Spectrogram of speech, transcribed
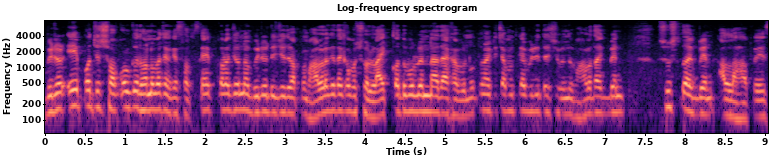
ভিডিওর এই পর্যায়ে সকলকে ধন্যবাদ চ্যানেলকে সাবস্ক্রাইব করার জন্য। ভিডিওটি যদি আপনার ভালো লাগে থাকে, অবশ্যই লাইক করতে বলবেন না। দেখাবেন নতুন একটি চমৎকার ভিডিওতে। সে কিন্তু ভালো থাকবেন, সুস্থ থাকবেন। আল্লাহ হাফেজ।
